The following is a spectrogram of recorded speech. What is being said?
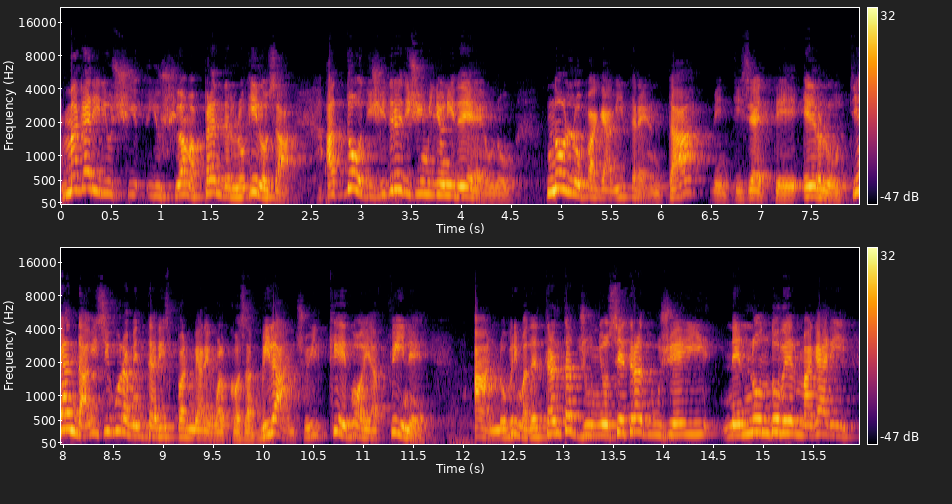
magari riusci riuscivamo a prenderlo, chi lo sa, a 12-13 milioni di euro. Non lo pagavi 30, 27 e rotti, andavi sicuramente a risparmiare qualcosa a bilancio, il che poi a fine anno, prima del 30 giugno, si traduce nel non dover magari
